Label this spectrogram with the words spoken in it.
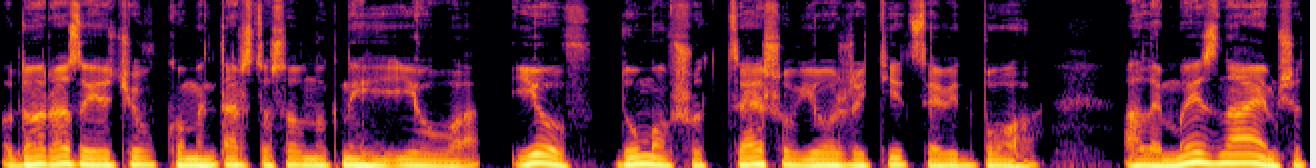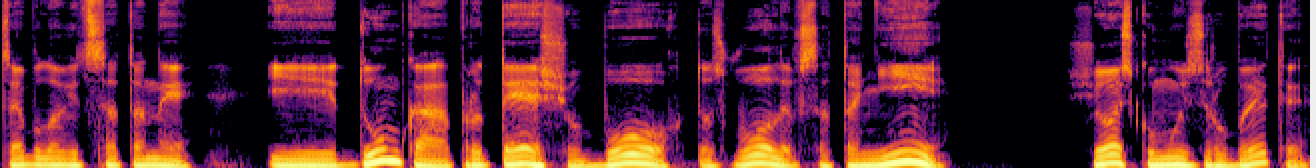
Одного разу я чув коментар стосовно книги Іова. Іов думав, що це, що в його житті, це від Бога. Але ми знаємо, що це було від сатани. І думка про те, що Бог дозволив сатані щось комусь зробити,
